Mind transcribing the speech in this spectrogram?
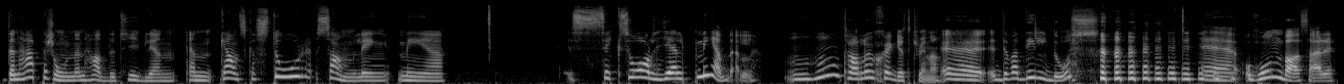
den här personen hade tydligen en ganska stor samling med sexualhjälpmedel. Mhm, talar ur skägget kvinna. Eh, det var dildos. eh, och hon bara så här.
